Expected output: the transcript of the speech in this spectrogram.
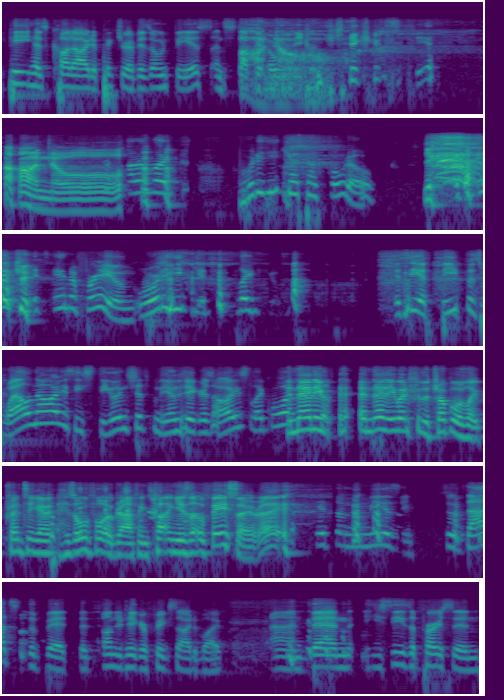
DDP has cut out a picture of his own face and stuck Oh, it over the no. Undertaker's face. oh no. And I'm like, where did he get that photo? Yeah. It's in a frame. Where did he get like? Is he a thief as well now? Is he stealing shit from the Undertaker's house? Like what? and then he the- and then he went through the trouble of like printing out his own photograph and cutting his little face out, right? It's amazing. so that's the bit that Undertaker freaks out about, and then he sees a person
